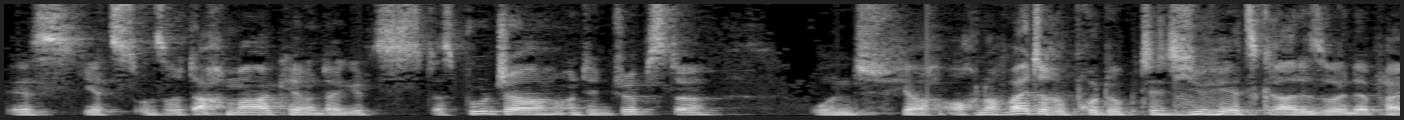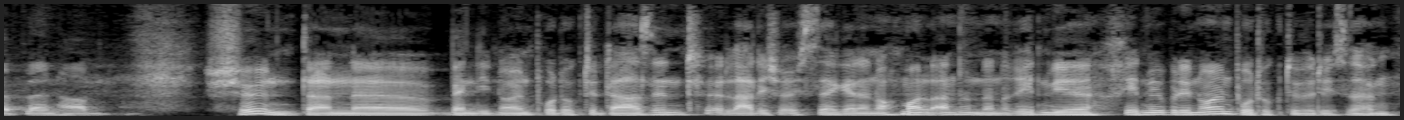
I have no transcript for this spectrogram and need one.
ist jetzt unsere Dachmarke und da gibt's das Brewjar und den Dripster und ja, auch noch weitere Produkte, die wir jetzt gerade so in der Pipeline haben. Schön, dann, äh, wenn die neuen Produkte da sind, lade ich euch sehr gerne nochmal an und dann reden wir, reden wir über die neuen Produkte, würde ich sagen.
